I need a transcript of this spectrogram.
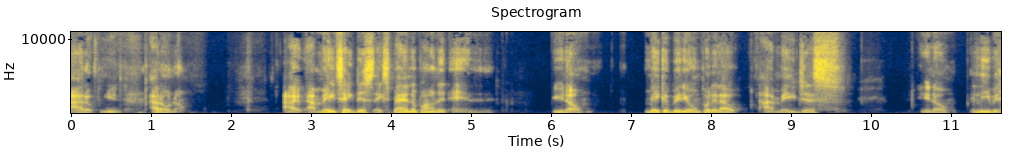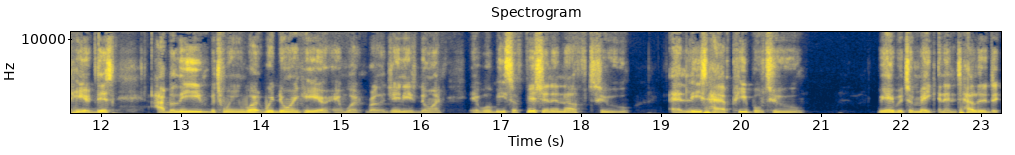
I don't you know, I don't know. I, I may take this, expand upon it, and you know, make a video and put it out. I may just, you know, leave it here. This I believe between what we're doing here and what Brother Jenny is doing, it will be sufficient enough to at least have people to be able to make an intelligent,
